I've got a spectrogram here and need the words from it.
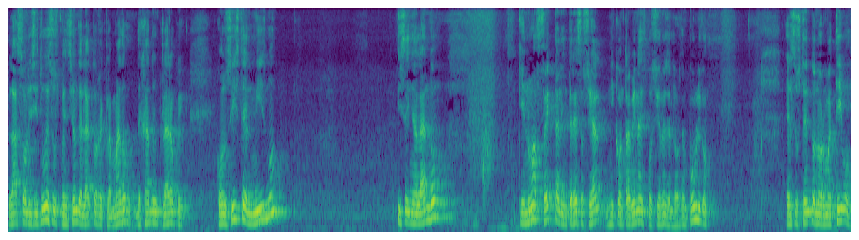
La solicitud de suspensión del acto reclamado, dejando en claro que consiste el mismo y señalando que no afecta al interés social ni contraviene disposiciones del orden público. El sustento normativo.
